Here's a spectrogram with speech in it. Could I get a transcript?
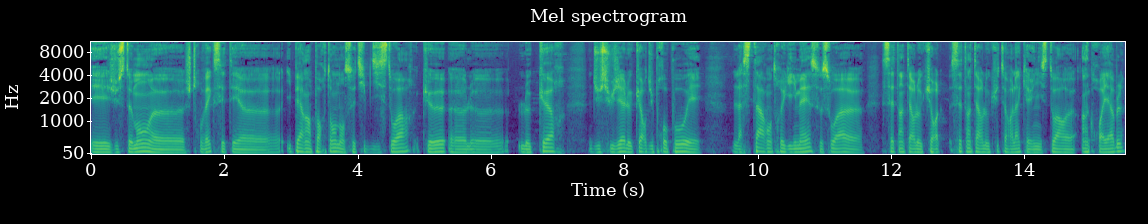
Et justement, euh, je trouvais que c'était euh, hyper important dans ce type d'histoire que euh, le, le cœur du sujet, le cœur du propos et la star entre guillemets, ce soit euh, cet interlocuteur, cet interlocuteur-là qui a une histoire euh, incroyable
